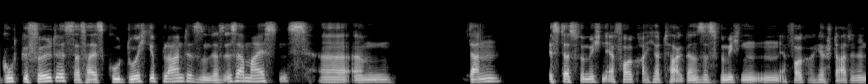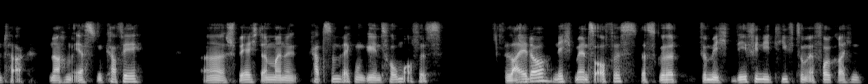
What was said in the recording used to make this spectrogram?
gut gefüllt ist, das heißt gut durchgeplant ist, und das ist er meistens, äh, ähm, dann ist das für mich ein erfolgreicher Tag. Dann ist es für mich ein, ein erfolgreicher Start in den Tag. Nach dem ersten Kaffee äh, sperre ich dann meine Katzen weg und gehe ins Homeoffice leider nicht mehr ins Office. Das gehört für mich definitiv zum erfolgreichen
